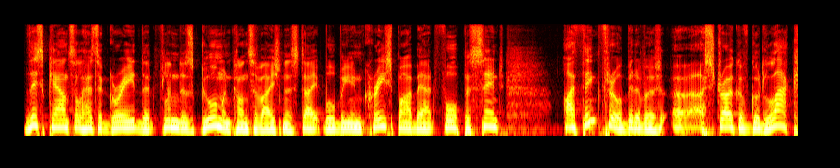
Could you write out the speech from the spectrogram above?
This council has agreed that Flinders Goolman Conservation Estate will be increased by about four percent. I think through a bit of a, a stroke of good luck.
